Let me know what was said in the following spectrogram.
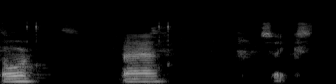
four, five, six.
